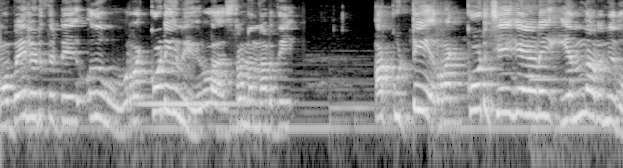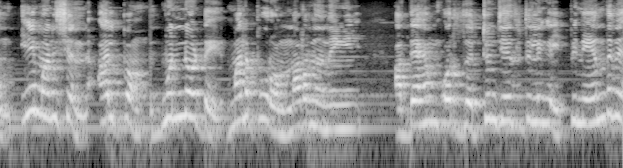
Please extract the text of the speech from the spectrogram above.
മൊബൈൽ എടുത്തിട്ട് ഒരു റെക്കോർഡിങ്ങിനുള്ള ശ്രമം നടത്തി. ആ കുട്ടി റെക്കോർഡ് ചെയ്യുകയാണ് എന്നറിഞ്ഞതും ഈ മനുഷ്യൻ അല്പം മുന്നോട്ട് മനഃപൂർവം നടന്നു നീങ്ങി. അദ്ദേഹം ഒരു തെറ്റും ചെയ്തിട്ടില്ലെങ്കിൽ പിന്നെ എന്തിന്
